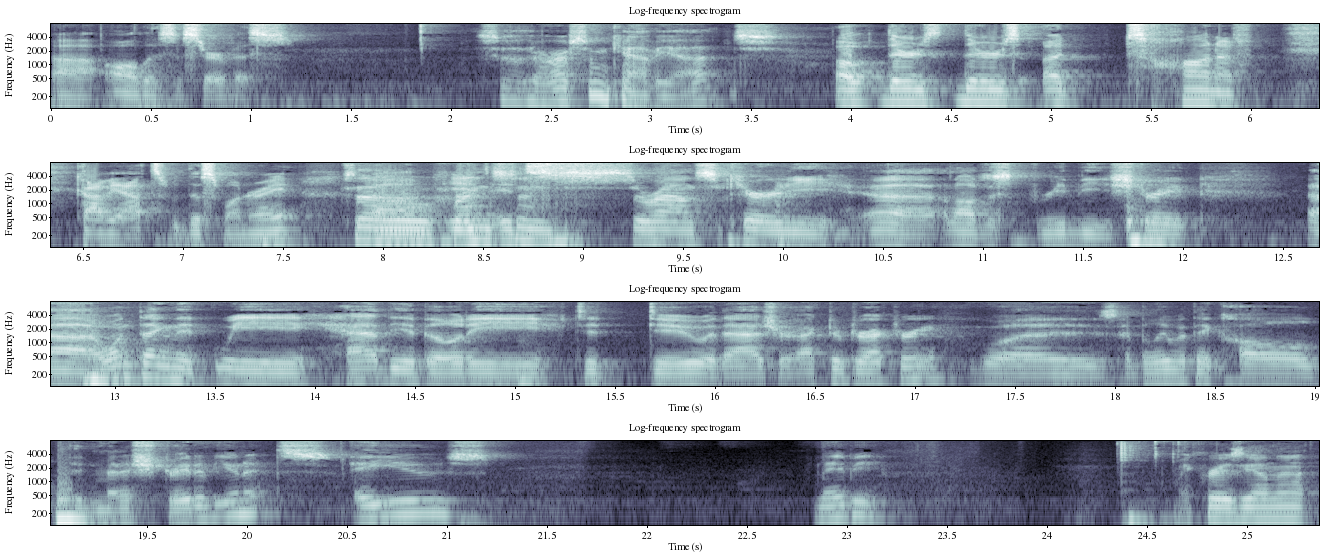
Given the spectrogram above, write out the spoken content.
uh, all as a service. So there are some caveats. Oh, there's there's a ton of caveats with this one, right? So, um, for it, instance, around security, uh, and I'll just read these straight. Uh, one thing that we had the ability to do with Azure Active Directory was, I believe, what they called administrative units, AUs maybe. Am I crazy on that?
